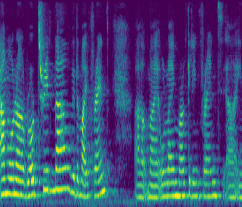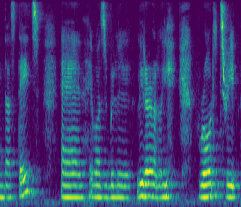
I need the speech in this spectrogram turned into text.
I'm on a road trip now with my friend uh, my online marketing friend uh, in the States, and it was really literally road trip.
